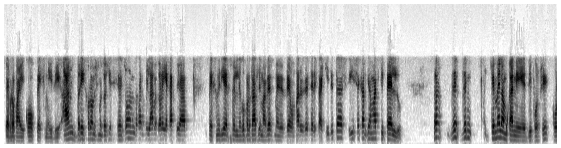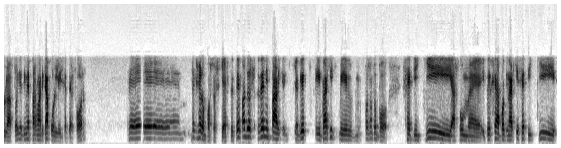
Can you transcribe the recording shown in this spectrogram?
ευρωπαϊκό παιχνίδι. Αν βρει χρόνο συμμετοχής στη σεζόν, θα μιλάμε τώρα για κάποια παιχνίδια στο ελληνικό πρωτάθλημα με ομάδες δεύτερης ταχύτητας ή σε κάποια ματς κυπέλλου. Δεν, δεν, και εμένα μου κάνει εντύπωση όλο αυτό, γιατί είναι πραγματικά πολύ σέντερ φορ. Ε, δεν ξέρω πώς το σκέφτεται. Πάντως δεν υπάρχει. Γιατί υπάρχει, πώς να το πω, θετική, ας πούμε, υπήρξε από την αρχή θετική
